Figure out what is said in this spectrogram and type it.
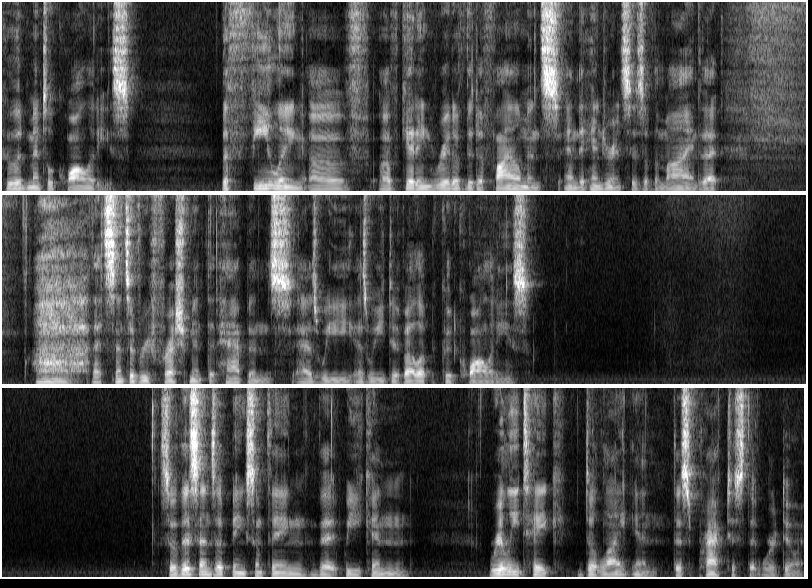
good mental qualities the feeling of of getting rid of the defilements and the hindrances of the mind that ah that sense of refreshment that happens as we as we develop good qualities. So this ends up being something that we can really take delight in this practice that we're doing.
